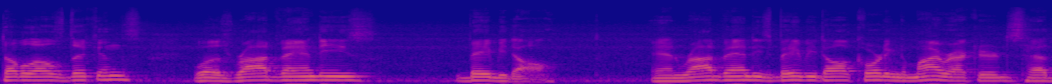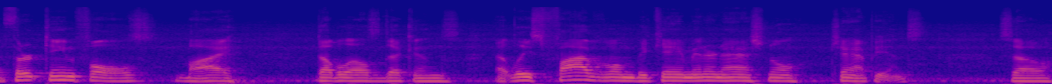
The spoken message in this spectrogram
Double L's Dickens was Rod Vandy's baby doll. And Rod Vandy's baby doll, according to my records, had 13 foals by Double L's Dickens. At least five of them became international champions. So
